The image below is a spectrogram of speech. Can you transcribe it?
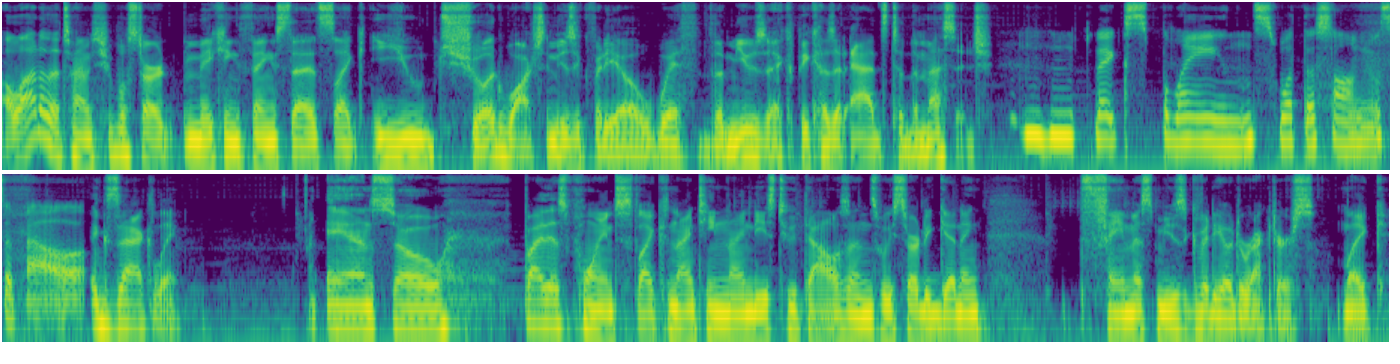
A lot of the times people start making things that it's like you should watch the music video with the music because it adds to the message. Mm-hmm. It explains what the song is about. Exactly. And so by this point, like 1990s, 2000s, we started getting famous music video directors like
